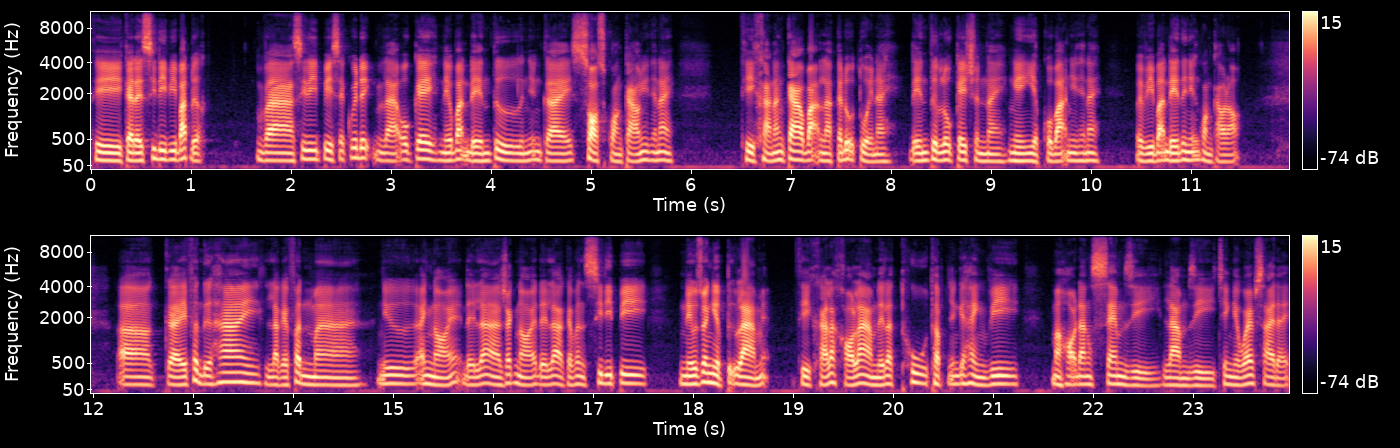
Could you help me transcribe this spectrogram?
Thì cái đấy CDP bắt được và CDP sẽ quyết định là ok nếu bạn đến từ những cái source quảng cáo như thế này thì khả năng cao bạn là cái độ tuổi này đến từ location này nghề nghiệp của bạn như thế này. Bởi vì bạn đến từ những quảng cáo đó. À, cái phần thứ hai là cái phần mà như anh nói đấy là Jack nói đấy là cái phần CDP nếu doanh nghiệp tự làm ấy thì khá là khó làm. Đấy là thu thập những cái hành vi mà họ đang xem gì làm gì trên cái website đấy.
